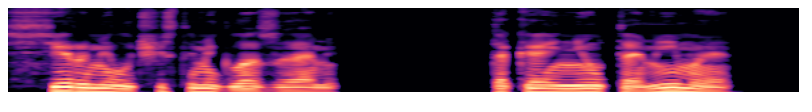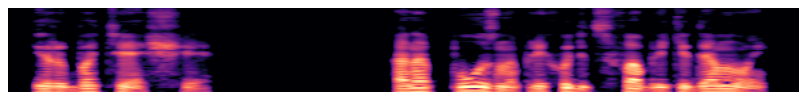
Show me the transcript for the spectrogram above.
с серыми лучистыми глазами, такая неутомимая и работящая. Она поздно приходит с фабрики домой —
